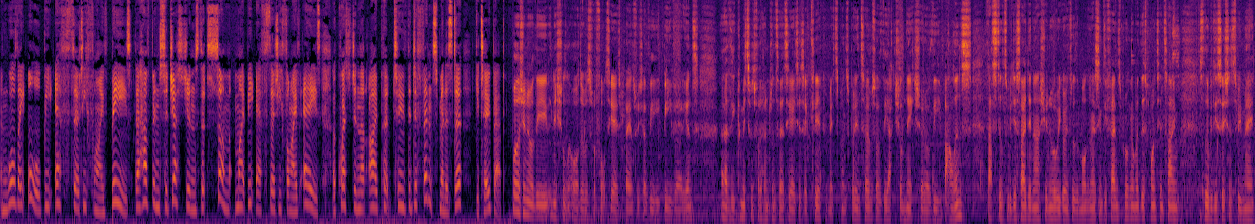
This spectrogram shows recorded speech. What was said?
and will they all be F 35Bs? There have been suggestions that some might be F 35As, a question that I put to the Defence Minister, Guto Bebb. Well, as you know, the initial order was for 48 planes, which are the B variant. Uh, the commitment for 138 is a clear commitment, but in terms of the actual nature of the balance, that's still to be decided. And as you know, we're going through the modernising defence programme at this point in time, so there'll be decisions to be made.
